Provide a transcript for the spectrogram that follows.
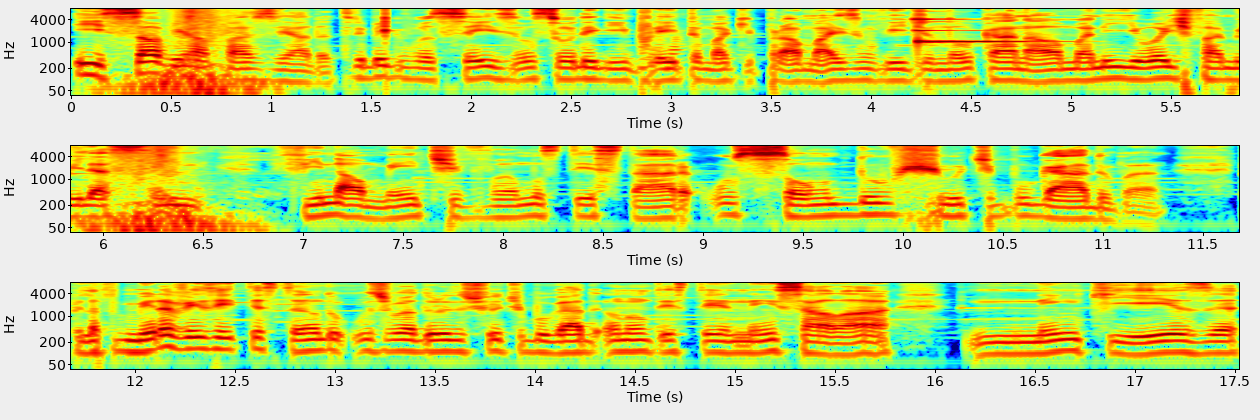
E salve rapaziada, tudo bem com vocês? Eu sou o The Gameplay, estamos aqui para mais um vídeo no canal, mano. E hoje família, sim, finalmente vamos testar o som do chute bugado, mano. Pela primeira vez aí testando os jogadores do chute bugado, eu não testei nem Salah, nem Chiesa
